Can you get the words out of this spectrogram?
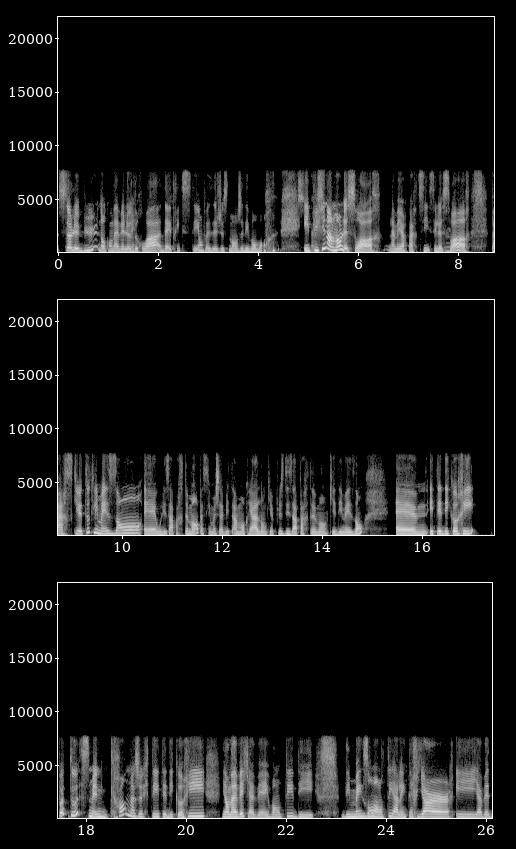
ça le but. Donc, on avait le droit d'être excité. On faisait juste manger des bonbons. et puis, finalement, le soir, la meilleure partie, c'est le mm. soir. Parce que toutes les maisons euh, ou les appartements, parce que moi, j'habite à Montréal, donc il y a plus des appartements qu'il y a des maisons, euh, étaient décorés pas tous, mais une grande majorité étaient décorés. Il y en avait qui avaient inventé des, des maisons hantées à l'intérieur et ils avaient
